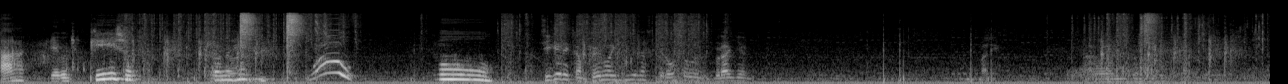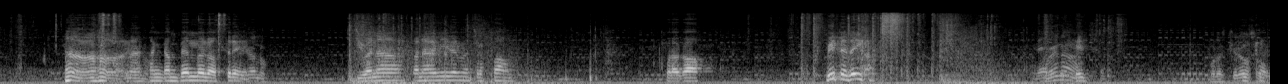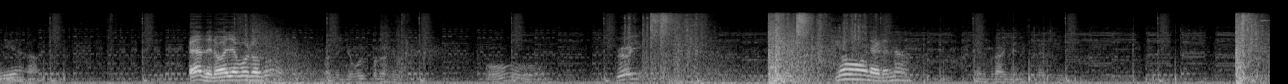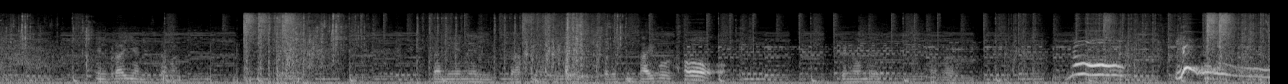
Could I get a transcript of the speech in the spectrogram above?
Ah, ¿qué escucho? ¿Qué es eso? ¿Cómo es eso? ¡Wow! No. Sigue de campero ahí el asqueroso el Brian. Vale. Ahora Nos están campeando los tres. Y van a, van a venir en nuestro spawn. Por acá. ¿Viste? Te dije. Buena. hecho. Por Qué asqueroso. calidad, ¿no? Espérate, no vaya por los dos. Vale, yo voy por arriba. Oh. Ve ahí. No, la granada. El Brian está aquí. El Brian estaba aquí. También el pero es un cyborg Oh. que no me está raro. ¡No!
